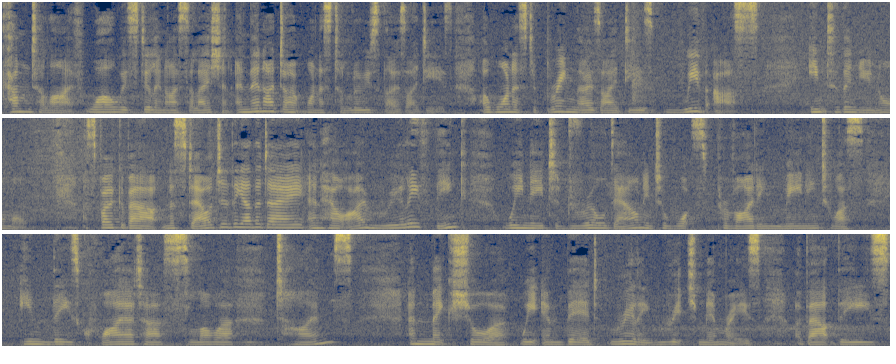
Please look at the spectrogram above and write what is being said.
come to life while we're still in isolation. And then I don't want us to lose those ideas. I want us to bring those ideas with us into the new normal. I spoke about nostalgia the other day and how I really think we need to drill down into what's providing meaning to us in these quieter, slower times and make sure we embed really rich memories about these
